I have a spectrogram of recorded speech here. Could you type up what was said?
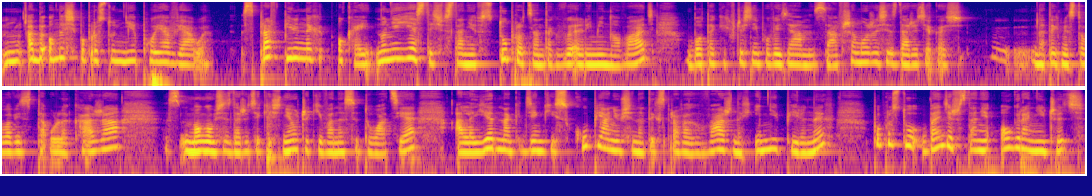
mm, aby one się po prostu nie pojawiały. Spraw pilnych, ok, no nie jesteś w stanie w 100% wyeliminować, bo tak jak wcześniej powiedziałam, zawsze może się zdarzyć jakaś mm, natychmiastowa wizyta u lekarza, mogą się zdarzyć jakieś nieoczekiwane sytuacje, ale jednak dzięki skupianiu się na tych sprawach ważnych i niepilnych, po prostu będziesz w stanie ograniczyć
